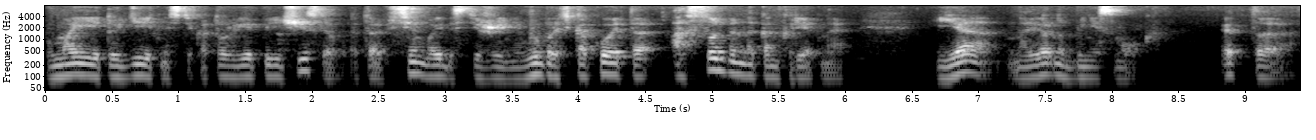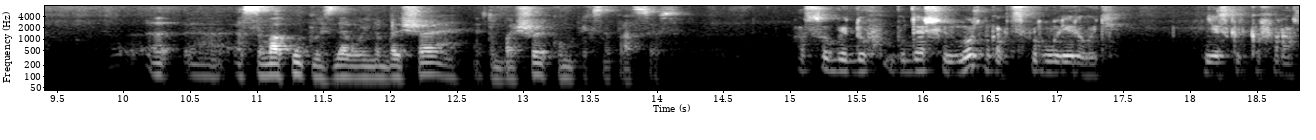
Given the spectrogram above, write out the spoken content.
в моей той деятельности, которую я перечислил, это все мои достижения. Выбрать какое-то особенно конкретное я, наверное, бы не смог. Это совокупность довольно большая, это большой комплексный процесс. Особый дух Будашин можно как-то сформулировать? несколько фраз.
